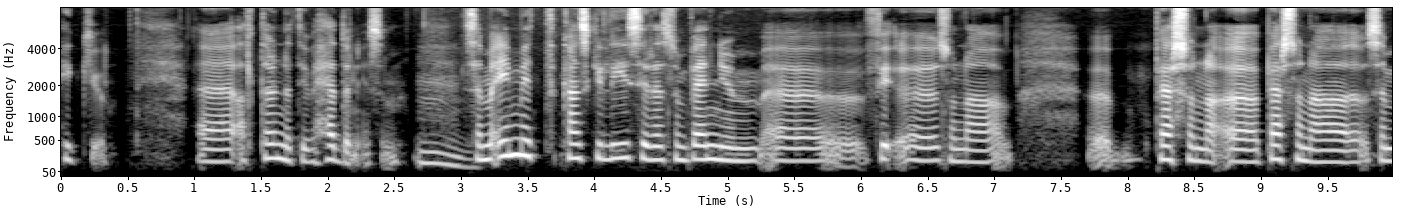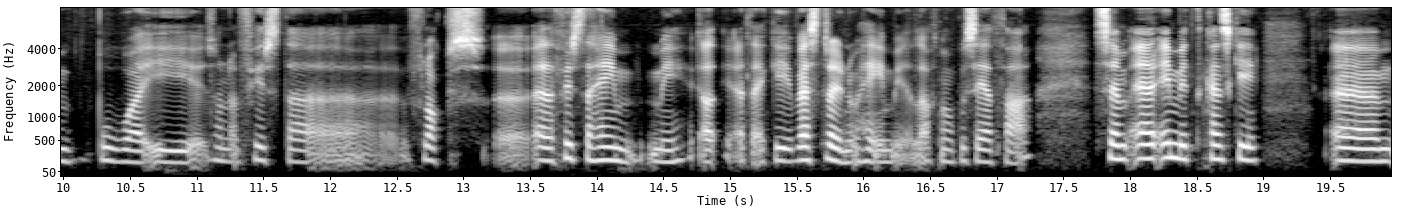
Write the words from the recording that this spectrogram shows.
hyggju uh, alternative hedonism mm. sem einmitt kannski lýsir þessum venjum uh, uh, svona persóna, persóna sem búa í svona fyrsta flokks eða fyrsta heimi, eða ekki vestrænu heimi, láttum okkur segja það sem er einmitt kannski um,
